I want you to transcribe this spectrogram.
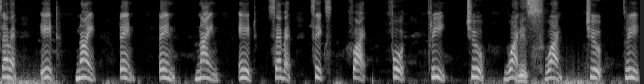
seven eight nine ten ten nine eight seven six five four three two one. Yes. One, two, three,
